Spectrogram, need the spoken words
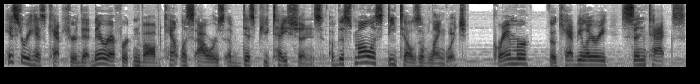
History has captured that their effort involved countless hours of disputations of the smallest details of language grammar, vocabulary, syntax,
